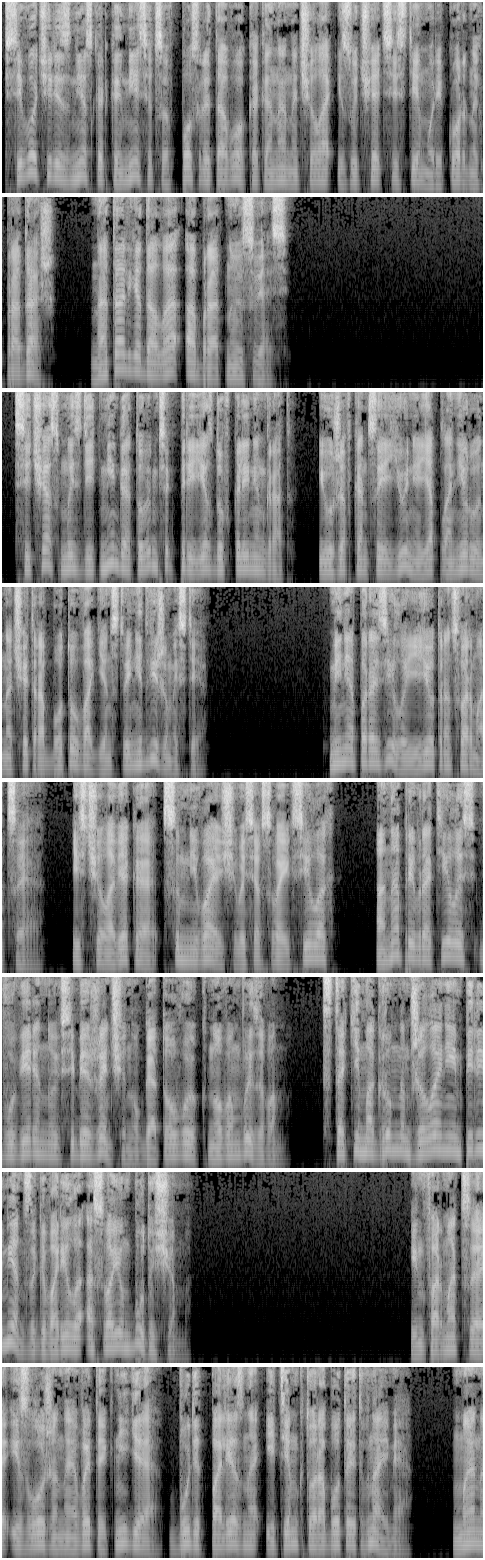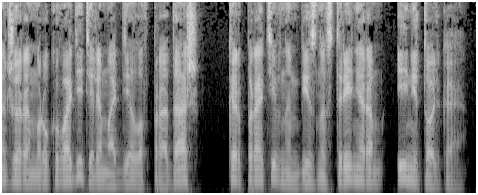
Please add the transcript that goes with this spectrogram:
Всего через несколько месяцев после того, как она начала изучать систему рекордных продаж, Наталья дала обратную связь. Сейчас мы с детьми готовимся к переезду в Калининград, и уже в конце июня я планирую начать работу в агентстве недвижимости. Меня поразила ее трансформация. Из человека, сомневающегося в своих силах, она превратилась в уверенную в себе женщину, готовую к новым вызовам с таким огромным желанием перемен заговорила о своем будущем. Информация, изложенная в этой книге, будет полезна и тем, кто работает в найме, менеджерам, руководителям отделов продаж, корпоративным бизнес-тренерам и не только.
